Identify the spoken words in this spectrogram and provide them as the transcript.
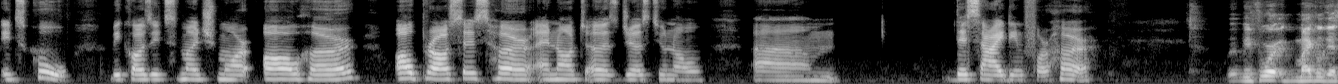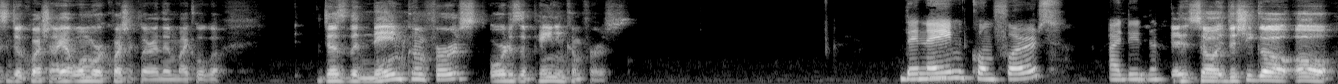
it's cool because it's much more all her all process her and not us just you know um deciding for her before michael gets into a question i got one more question clara and then michael will go does the name come first or does the painting come first? The name come first. I didn't. So does she go? Oh,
